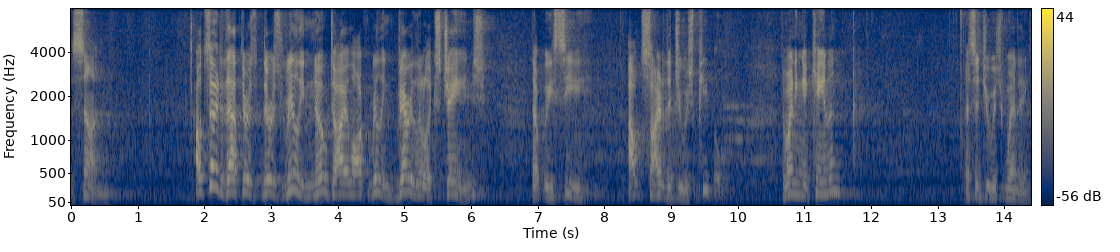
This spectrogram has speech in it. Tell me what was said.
son. Outside of that, there's, there's really no dialogue, really very little exchange that we see outside of the Jewish people. The wedding in Cana, it's a Jewish wedding.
